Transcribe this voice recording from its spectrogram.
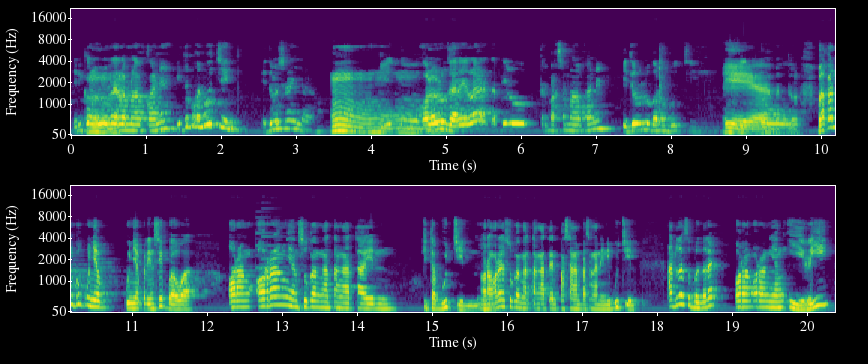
Jadi kalau lu Hmm. rela melakukannya itu bukan bucin, itu lu sayang. Hmm. Gitu. Kalau lu nggak rela tapi lu terpaksa melakukannya, itu lu baru bucin. Iya Gitu. betul. Bahkan gue punya punya prinsip bahwa orang-orang yang suka ngata-ngatain kita bucin, Hmm. orang-orang yang suka ngata-ngatain pasangan-pasangan ini bucin, adalah sebenarnya orang-orang yang iri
